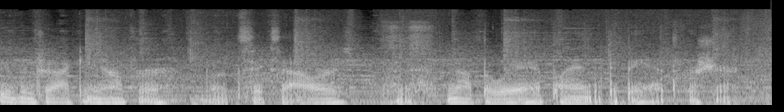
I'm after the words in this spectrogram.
We've been tracking now for about six hours. This is not the way I had planned it to be, that's for sure.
